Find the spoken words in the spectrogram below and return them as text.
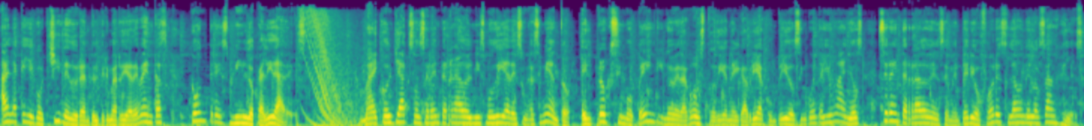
a la que llegó Chile durante el primer día de ventas, con 3.000 localidades. Michael Jackson será enterrado el mismo día de su nacimiento. El próximo 29 de agosto, día en el que habría cumplido 51 años, será enterrado en el cementerio Forest Lawn de Los Ángeles.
